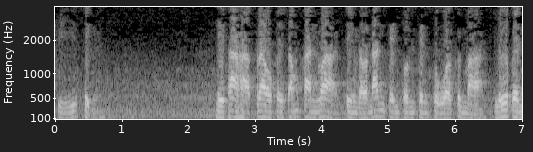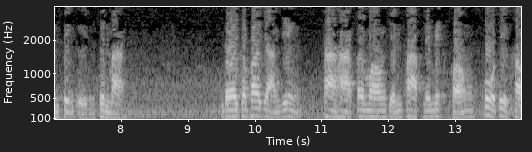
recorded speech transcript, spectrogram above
ผีสิง นี่ถ้าหากเราไปสำคัญว่าสิ่งเหล่านั้นเป็นตนเป็นตัวขึ้นมา หรือเป็นสิ่งอื่นขึ้นมา โดยเฉพาะอย่างยิ่งถ้าหากไปมองเห็นภาพในมิตของผู้ที่เขา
